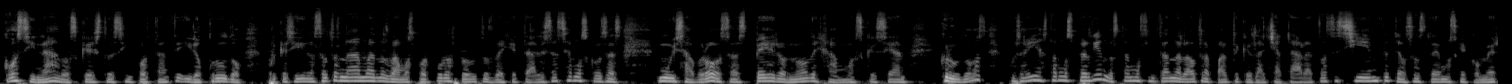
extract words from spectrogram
cocinados, que esto es importante, y lo crudo, porque si nosotros nada más nos vamos por puros productos vegetales, hacemos cosas muy sabrosas, pero no dejamos que sean crudos, pues ahí ya estamos perdiendo, estamos entrando a la otra parte que es la chatarra. Entonces siempre nosotros tenemos que comer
